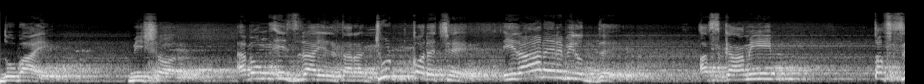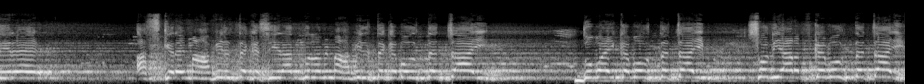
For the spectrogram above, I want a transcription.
দুবাই, মিশর এবং ইসরায়েল তারা জুট করেছে ইরানের বিরুদ্ধে। আজকে আমি তফসিরে আজকের এই মাহফিল থেকে, সিরাতুল নবী মাহফিল থেকে বলতে চাই দুবাইকে বলতে চাই, সৌদি আরবকে বলতে চাই,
